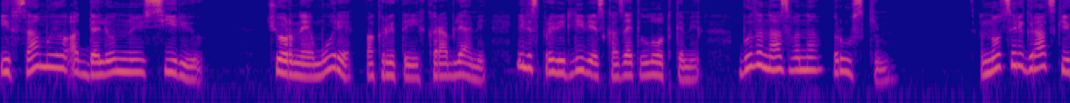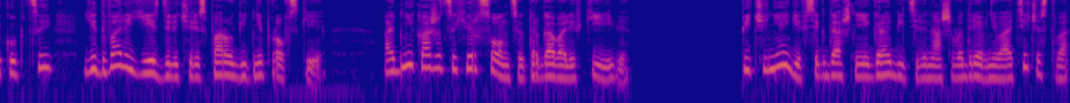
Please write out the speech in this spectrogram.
и в самую отдаленную Сирию. Черное море, покрытое их кораблями, или, справедливее сказать, лодками, было названо русским. Но цареградские купцы едва ли ездили через пороги днепровские. Одни, кажется, херсонцы торговали в Киеве. Печенеги, всегдашние грабители нашего древнего Отечества,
